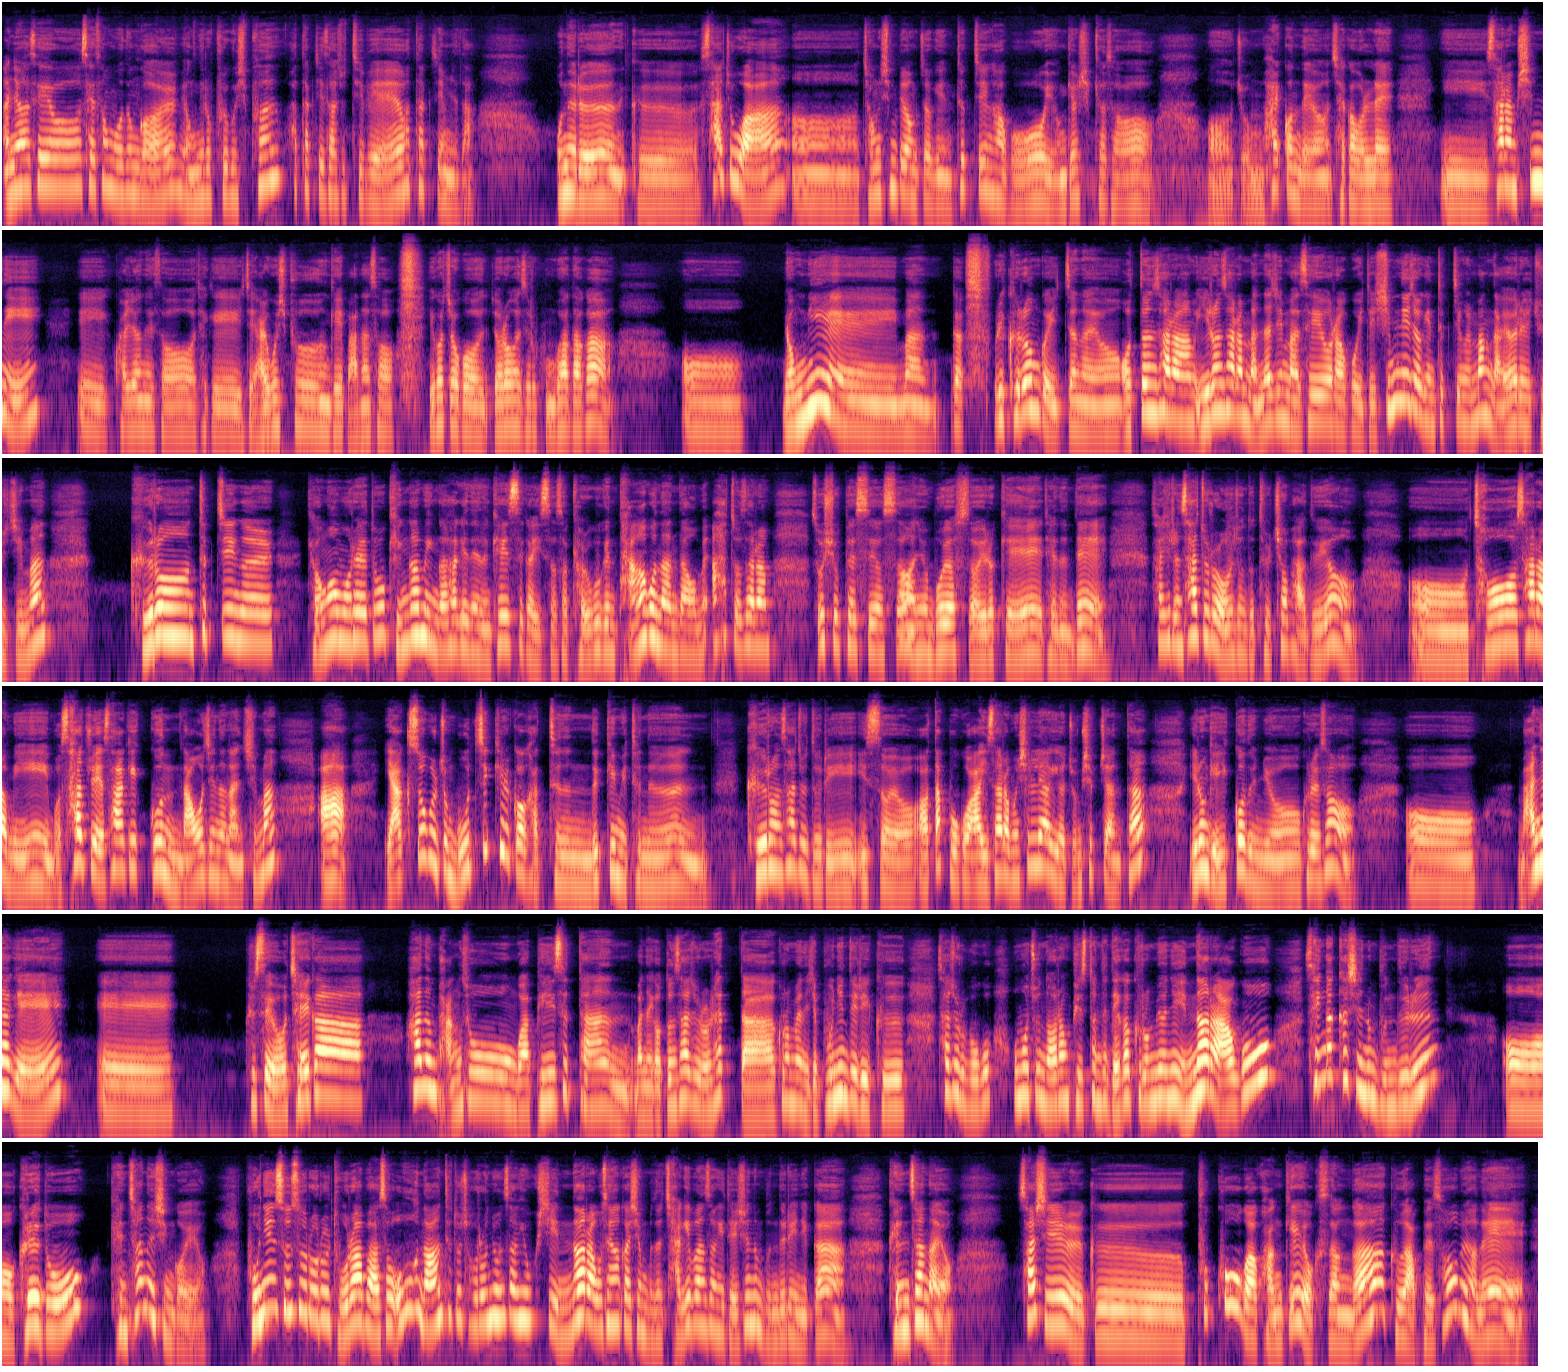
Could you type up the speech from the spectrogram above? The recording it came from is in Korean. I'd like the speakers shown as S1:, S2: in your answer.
S1: 안녕하세요. 세상 모든 걸 명리로 풀고 싶은 화탁지 사주 TV의 화탁지입니다. 오늘은 그 사주와 어, 정신병적인 특징하고 연결시켜서 어, 좀 할 건데요. 제가 원래 이 사람 심리 이 관련해서 되게 이제 알고 싶은 게 많아서 이것저것 여러 가지로 공부하다가 어, 명리에만, 그러니까 우리 그런 거 있잖아요. 어떤 사람, 이런 사람 만나지 마세요라고 이제 심리적인 특징을 막 나열해 주지만 그런 특징을 경험을 해도 긴가민가 하게 되는 케이스가 있어서 결국엔 당하고 난 다음에 아, 저 사람 소시오패스였어? 아니면 뭐였어? 이렇게 되는데 사실은 사주를 어느 정도 들춰봐도요. 어, 저 사람이 뭐 사주의 사기꾼 나오지는 않지만 아, 약속을 좀 못 지킬 것 같은 느낌이 드는 그런 사주들이 있어요. 아, 딱 보고, 아, 이 사람은 신뢰하기가 좀 쉽지 않다? 이런 게 있거든요. 그래서, 어, 만약에, 에, 글쎄요, 제가 하는 방송과 비슷한, 만약에 어떤 사주를 했다. 그러면 이제 본인들이 그 사주를 보고, 어머, 저 나랑 비슷한데 내가 그런 면이 있나라고 생각하시는 분들은, 어, 그래도 괜찮으신 거예요. 본인 스스로를 돌아봐서, 오, 나한테도 저런 현상이 혹시 있나라고 생각하시는 분은 자기 반성이 되시는 분들이니까 괜찮아요. 사실 그 푸코가 관계의 역사인가 그 앞에 서면에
